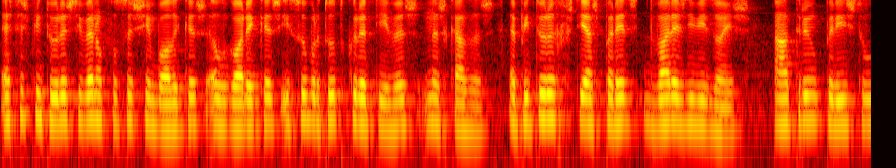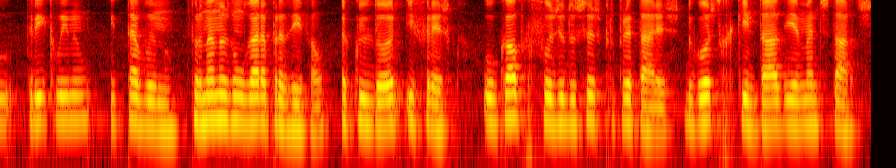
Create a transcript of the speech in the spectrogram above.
Estas pinturas tiveram funções simbólicas, alegóricas e, sobretudo, decorativas nas casas. A pintura revestia as paredes de várias divisões, átrio, perístolo, triclino e tablino, tornando-os num lugar aprazível, acolhedor e fresco o local de refúgio dos seus proprietários, de gosto requintado e amantes de artes.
